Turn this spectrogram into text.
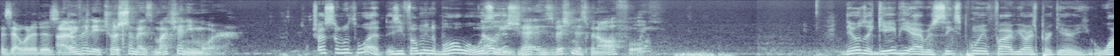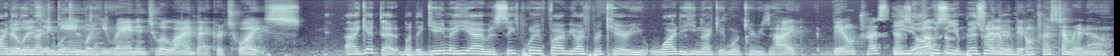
is that what it is? you I don't think they trust him as much anymore. Trust him with what? Is he filming the ball? What, what's no, the he's, issue? his vision has been awful. There was a game he averaged six point five yards per carry. Why did There he was not a get more game carries where he game? ran into a linebacker twice. I get that, but the game that he averaged six point five yards per carry, why did he not get more carries? I they don't trust him. He's obviously your best I know, they don't trust him right now.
